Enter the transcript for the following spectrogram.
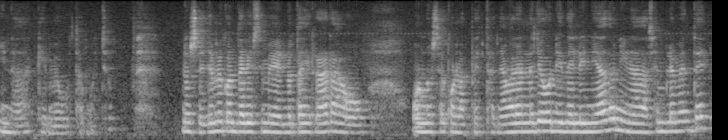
y nada, que me gusta mucho. No sé, ya me contaréis si me notáis rara o, o no sé, con las pestañas, ¿vale? No llevo ni delineado ni nada, simplemente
